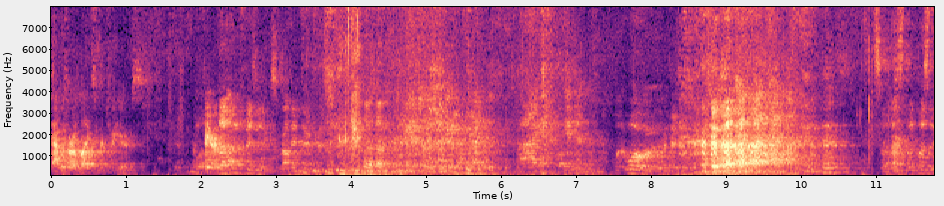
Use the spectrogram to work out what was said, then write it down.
that was our lives for two years. Fair. That and physics. We did do physics. So let's, let's do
